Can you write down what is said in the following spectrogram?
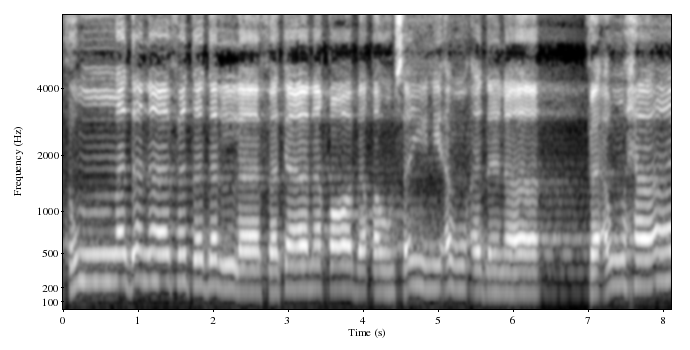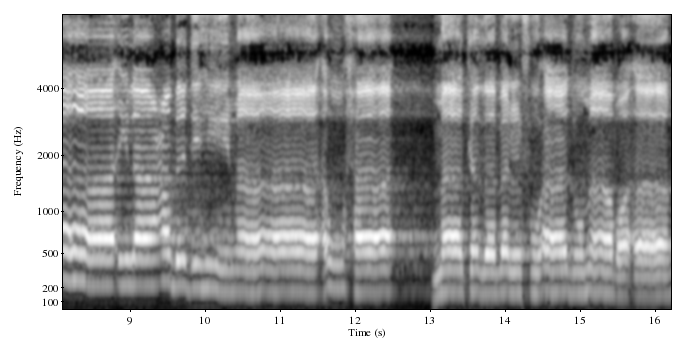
ثم دنا فتدلى فكان قاب قوسين أو أدنى فأوحى إلى عبده ما أوحى ما كذب الفؤاد ما رأى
